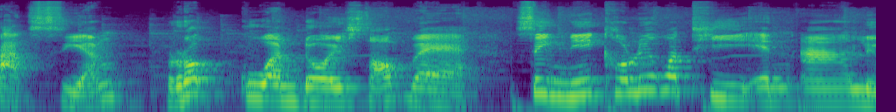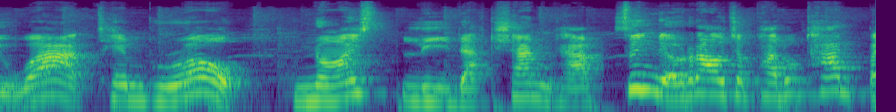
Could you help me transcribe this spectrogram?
ตัดเสียงรบกวนโดยซอฟต์แวร์ สิ่งนี้เขาเรียกว่า TNR หรือว่า Temporal Noise Reduction ครับ ซึ่งเดี๋ยวเราจะพาทุกท่านไป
